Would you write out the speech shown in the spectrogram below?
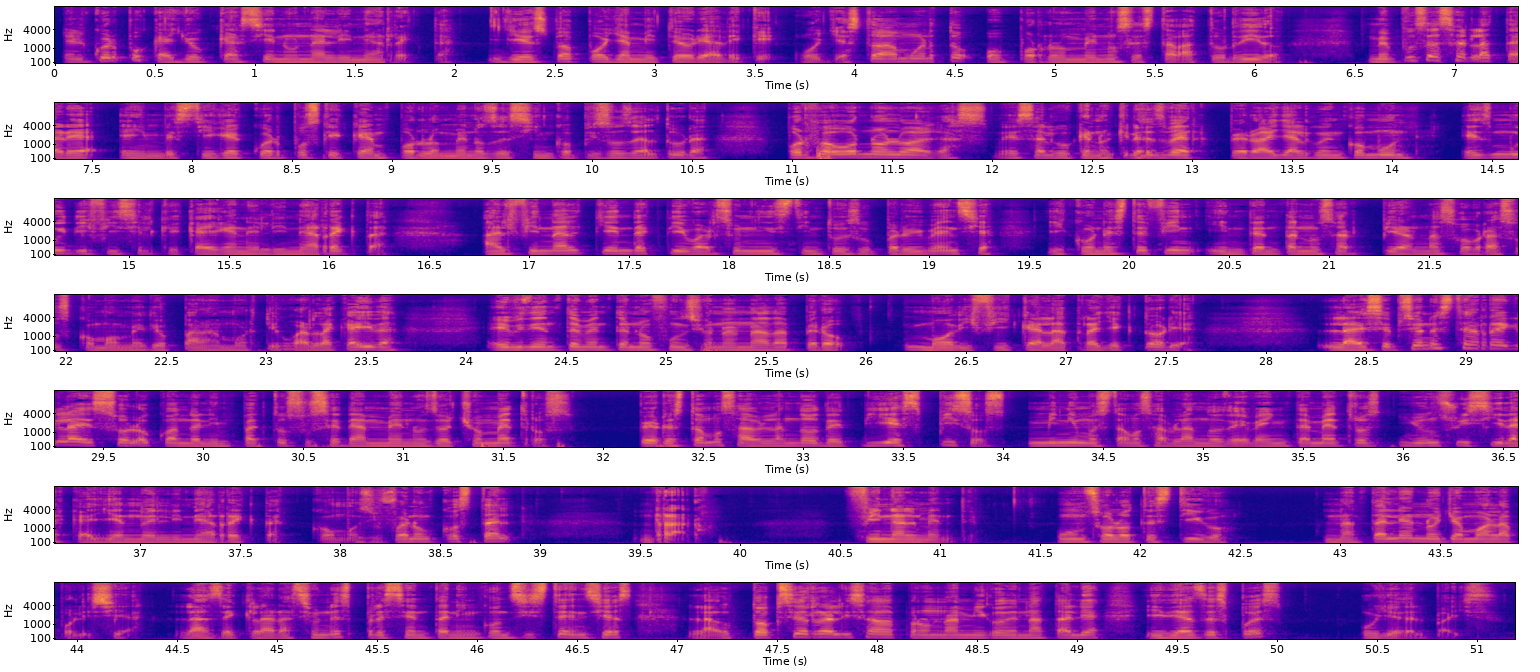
El cuerpo cayó casi en una línea recta, y esto apoya mi teoría de que o ya estaba muerto o por lo menos estaba aturdido. Me puse a hacer la tarea e investigué cuerpos que caen por lo menos de 5 pisos de altura. Por favor no lo hagas, es algo que no quieres ver, pero hay algo en común. Es muy difícil que caigan en línea recta. Al final tiende a activarse un instinto de supervivencia, y con este fin intentan usar piernas o brazos como medio para amortiguar la caída. Evidentemente no funciona nada, pero modifica la trayectoria. La excepción a esta regla es solo cuando el impacto sucede a menos de 8 metros, pero estamos hablando de 10 pisos, mínimo estamos hablando de 20 metros y un suicida cayendo en línea recta, como si fuera un costal, raro. Finalmente, un solo testigo. Natalia no llamó a la policía. Las declaraciones presentan inconsistencias, la autopsia es realizada por un amigo de Natalia y días después huye del país.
